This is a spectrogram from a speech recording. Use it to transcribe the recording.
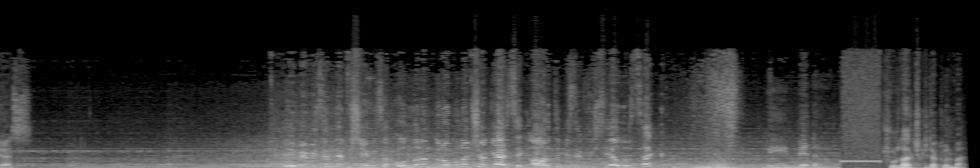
Yes? Ee, ve bizim de fişeğimiz var. Onların drop'una çökersek artı bizim fişeği alırsak Şuradan çıkacak ölme.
